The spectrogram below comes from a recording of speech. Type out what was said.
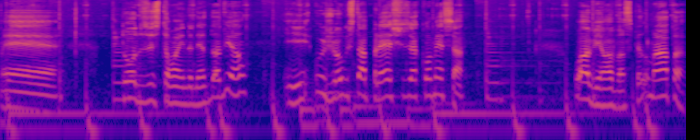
é, todos estão ainda dentro do avião e o jogo está prestes a começar. O avião avança pelo mapa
